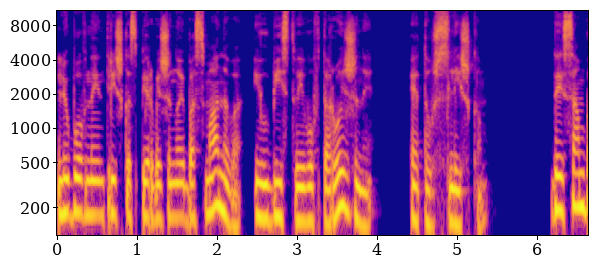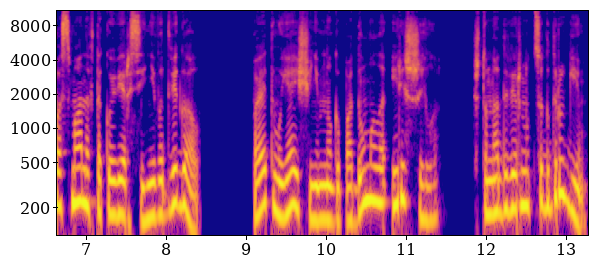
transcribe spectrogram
Любовная интрижка с первой женой Басманова и убийство его второй жены — это уж слишком. Да и сам Басманов такой версии не выдвигал. Поэтому я еще немного подумала и решила, что надо вернуться к другим,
